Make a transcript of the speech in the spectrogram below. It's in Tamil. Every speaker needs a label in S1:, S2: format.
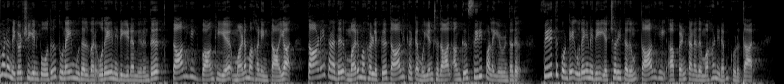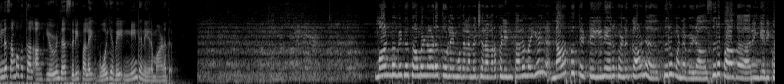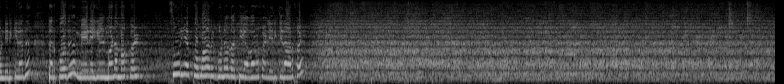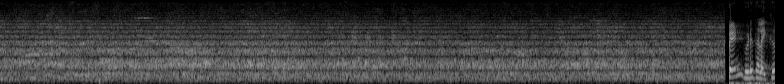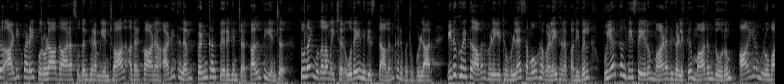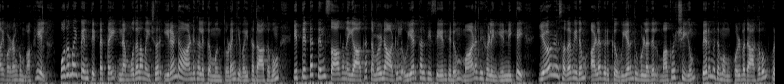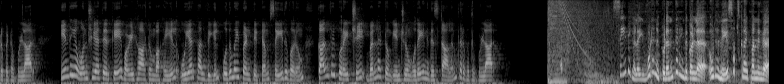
S1: திருமண நிகழ்ச்சியின் போது துணை முதல்வர் உதயநிதியிடமிருந்து தாலியை வாங்கிய மணமகனின் தாயார் தானே தனது மருமகளுக்கு தாலி கட்ட முயன்றதால் அங்கு சிரிப்பலை எழுந்தது. சிரித்துக்கொண்டே உதயநிதி எச்சரித்ததும் தாலியை அப்பெண் தனது மகனிடம் கொடுத்தார். இந்த சம்பவத்தால் அங்கு எழுந்த சிரிப்பலை ஓயவே நீண்ட நேரமானது.
S2: மாண்புமிகு தமிழ்நாடு துணை முதலமைச்சர் அவர்களின் தலைமையில் நாற்பத்தெட்டு இணையர்களுக்கான திருமண விழா சிறப்பாக அரங்கேறிக் கொண்டிருக்கிறது. தற்போது மேடையில் மணமக்கள் சூரியகுமார் குணவதி அவர்கள் இருக்கிறார்கள்.
S1: பெண் விடுதலைக்கு அடிப்படை பொருளாதார சுதந்திரம் என்றால் அதற்கான அடித்தளம் பெண்கள் பெறுகின்ற கல்வி என்று துணை முதலமைச்சர் உதயநிதி ஸ்டாலின் தெரிவித்துள்ளார். இதுகுறித்து அவர் வெளியிட்டுள்ள சமூக வலைதள பதிவில் உயர்கல்வி சேரும் மாணவிகளுக்கு மாதந்தோறும் ஆயிரம் ரூபாய் வழங்கும் வகையில் புதுமை பெண் திட்டத்தை நம் முதலமைச்சர் இரண்டு ஆண்டுகளுக்கு முன் தொடங்கி வைத்ததாகவும் இத்திட்டத்தின் சாதனையாக தமிழ்நாட்டில் உயர்கல்வி சேர்ந்திடும் மாணவிகளின் எண்ணிக்கை ஏழு சதவீதம் அளவிற்கு உயர்ந்துள்ளதில் மகிழ்ச்சியும் பெருமிதமும் கொள்வதாகவும் குறிப்பிட்டுள்ளார். இந்திய ஒன்றியத்திற்கே வழிகாட்டும் வகையில் உயர்கல்வியில் புதுமை பெண் திட்டம் செய்து வரும் கல்வி புரட்சி வெல்லட்டும் என்றும் உதயநிதி ஸ்டாலின் தெரிவித்துள்ளார்.
S3: செய்திகளை உடனுக்குடன் தெரிந்து கொள்ள உடனே சப்ஸ்கிரைப் பண்ணுங்க.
